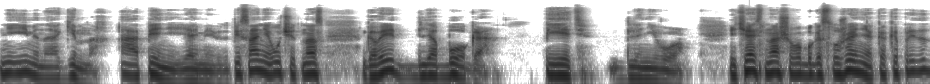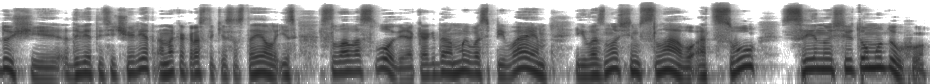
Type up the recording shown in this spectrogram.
не именно о гимнах, а о пении, я имею в виду. Писание учит нас говорить для Бога, петь для Него. И часть нашего богослужения, как и предыдущие две тысячи лет, она как раз-таки состояла из славословия, когда мы воспеваем и возносим славу Отцу, Сыну и Святому Духу.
